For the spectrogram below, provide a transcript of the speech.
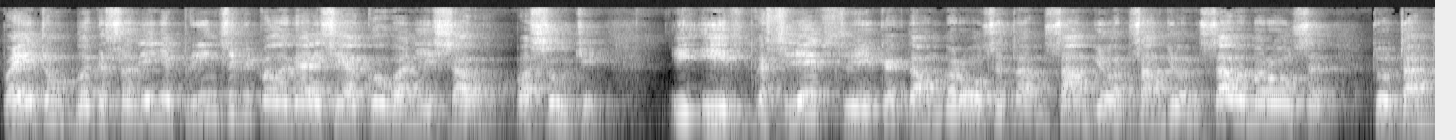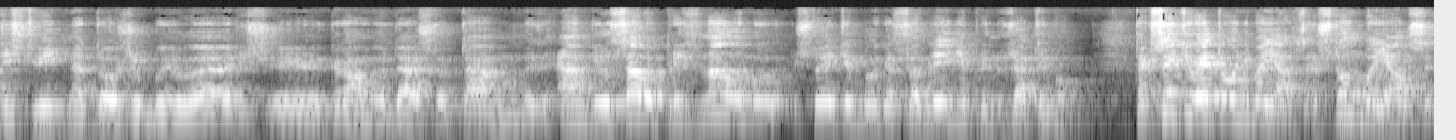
Поэтому благословления в принципе полагались Иакову, а не Исаву, по сути. И, и впоследствии, когда он боролся там с ангелом, с ангелом Исава боролся, то там действительно тоже было, э, когда он, да, что там ангел Исава признал ему, что эти благословления принадлежат ему. Так с этого этого не боялся. А что он боялся?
